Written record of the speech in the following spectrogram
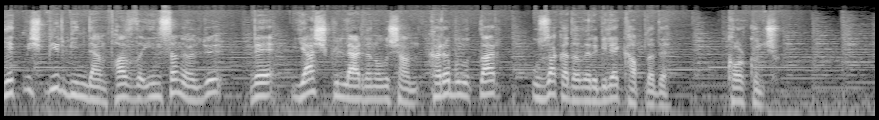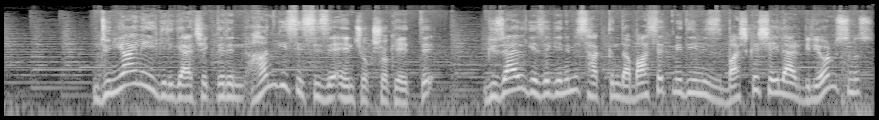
71 binden fazla insan öldü ve yaş güllerden oluşan kara bulutlar uzak adaları bile kapladı. Korkunç. Dünya ile ilgili gerçeklerin hangisi sizi en çok şok etti? Güzel gezegenimiz hakkında bahsetmediğimiz başka şeyler biliyor musunuz?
